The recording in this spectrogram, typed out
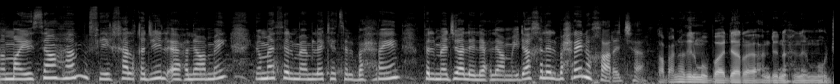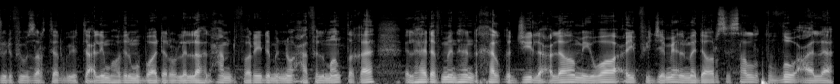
مما يساهم في خلق جيل إعلامي يمثل مملكة البحرين في المجال الإعلامي داخل البحرين وخارجها. طبعا هذه المبادرة عندنا إحنا موجودة في وزارة التربية والتعليم وهذه المبادرة ولله الحمد فريدة من نوعها في المنطقة. الهدف منها خلق جيل إعلامي واعي في جميع المدارس يسلط الضوء على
